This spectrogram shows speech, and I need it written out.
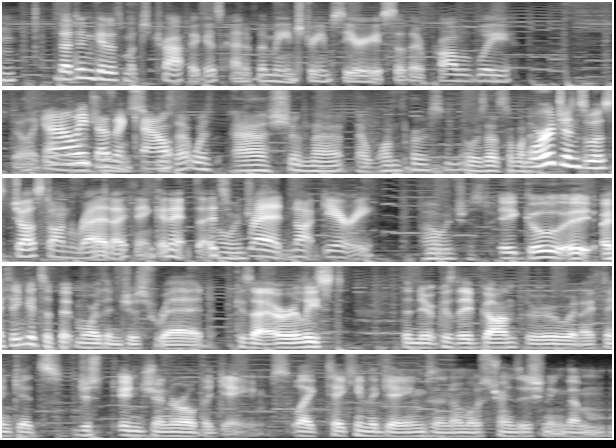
mm, that didn't get as much traffic as kind of the mainstream series, so they're probably they're like, ah, oh, it doesn't count. Was that with Ash and that, that one person, or was that someone Origins else? was just on Red, I think, and it, it's Oh, Red, not Gary. Oh, interesting. It go. It, I think it's a bit more than just red, because I, or at least the new, because they've gone through, and I think it's just in general the games, like taking the games and almost transitioning them,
